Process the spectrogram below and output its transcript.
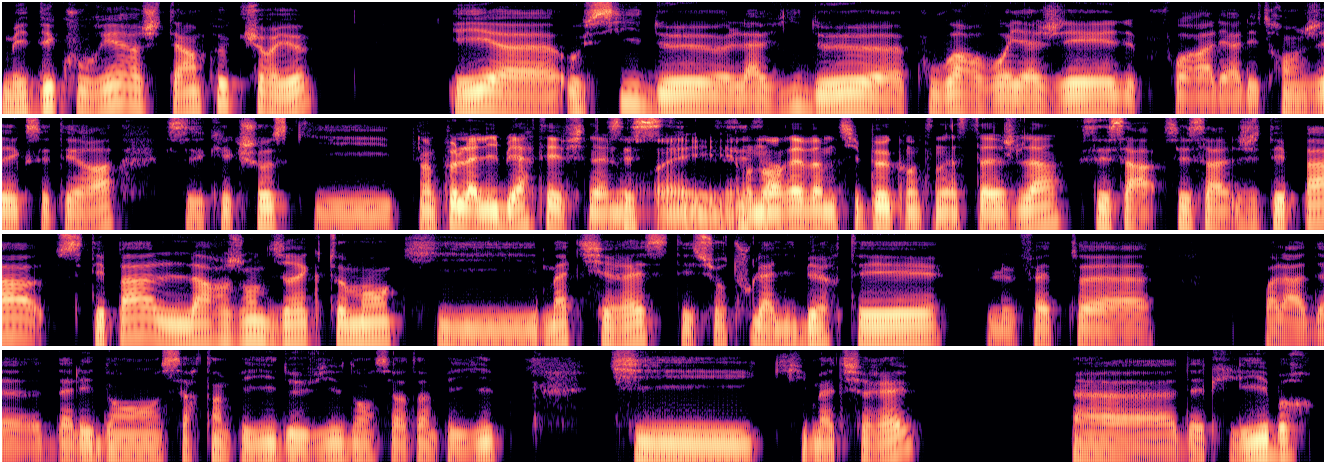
Mais découvrir, j'étais un peu curieux. Et euh, aussi de la vie de euh, pouvoir voyager, de pouvoir aller à l'étranger, etc. C'est quelque chose qui... Un peu la liberté finalement. Ouais, on ça. en rêve un petit peu quand on a cet âge-là. C'est ça, c'est ça. J'étais pas, c'était pas l'argent directement qui m'attirait, c'était surtout la liberté, le fait, euh, voilà, d'aller dans certains pays, de vivre dans certains pays, qui, qui m'attirait, d'être libre,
